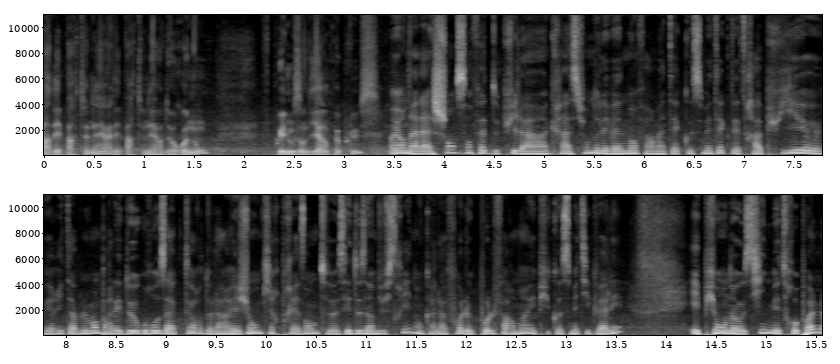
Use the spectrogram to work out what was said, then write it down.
par des partenaires, des partenaires de renom. Vous pouvez nous en dire un peu plus? Oui, on a la chance, en fait, depuis la création de l'événement Pharmatech Cosmetech, d'être appuyé euh, véritablement par les deux gros acteurs de la région qui représentent ces deux industries, donc à la fois le pôle pharma et puis Cosmetic Valley. Et puis on a aussi une métropole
